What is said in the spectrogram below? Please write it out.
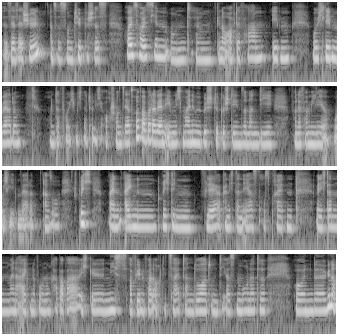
sehr, sehr schön. Also es ist so ein typisches Holzhäuschen und ähm, genau auf der Farm eben, wo ich leben werde. Und da freue ich mich natürlich auch schon sehr drauf. Aber da werden eben nicht meine Möbelstücke stehen, sondern die von der Familie, wo ich leben werde. Also sprich, meinen eigenen richtigen Flair kann ich dann erst ausbreiten, wenn ich dann meine eigene Wohnung habe. Aber ich genieße auf jeden Fall auch die Zeit dann dort und die ersten Monate. Und äh, genau,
